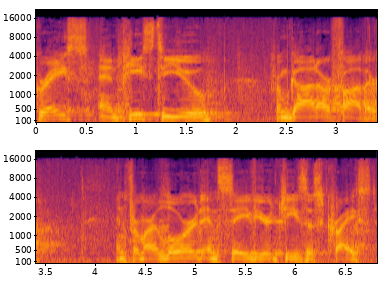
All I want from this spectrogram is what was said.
Grace and peace to you from God our Father and from our Lord and Savior Jesus Christ,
